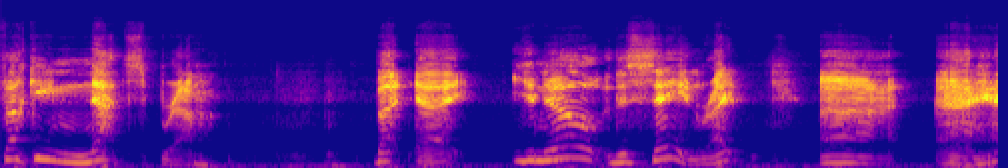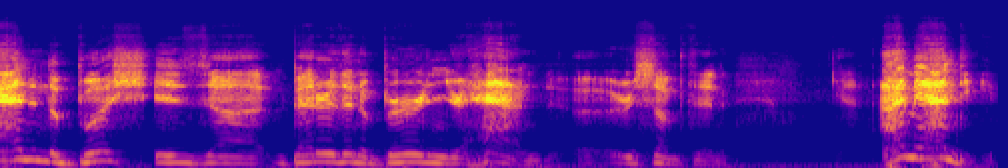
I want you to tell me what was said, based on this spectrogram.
fucking nuts, bro. But, uh, you know the saying, right? Uh, a hand in the bush is uh, better than a bird in your hand, uh, or something. I'm Andy.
